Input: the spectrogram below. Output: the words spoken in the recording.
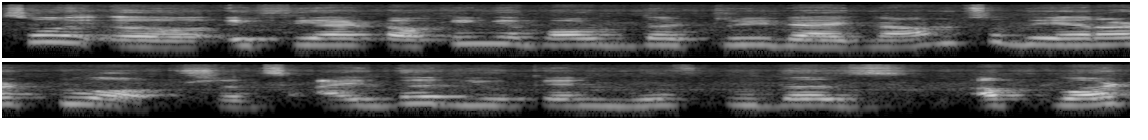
So uh, if we are talking about the tree diagram, so there are two options. Either you can move to the upward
